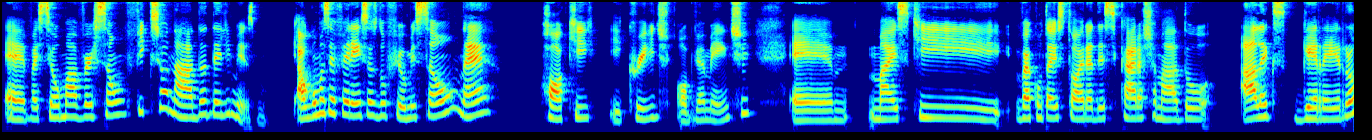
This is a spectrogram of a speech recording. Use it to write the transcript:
é, vai ser uma versão ficcionada dele mesmo. Algumas referências do filme são, né, Rocky e Creed, obviamente, é, mas que vai contar a história desse cara chamado Alex Guerrero,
